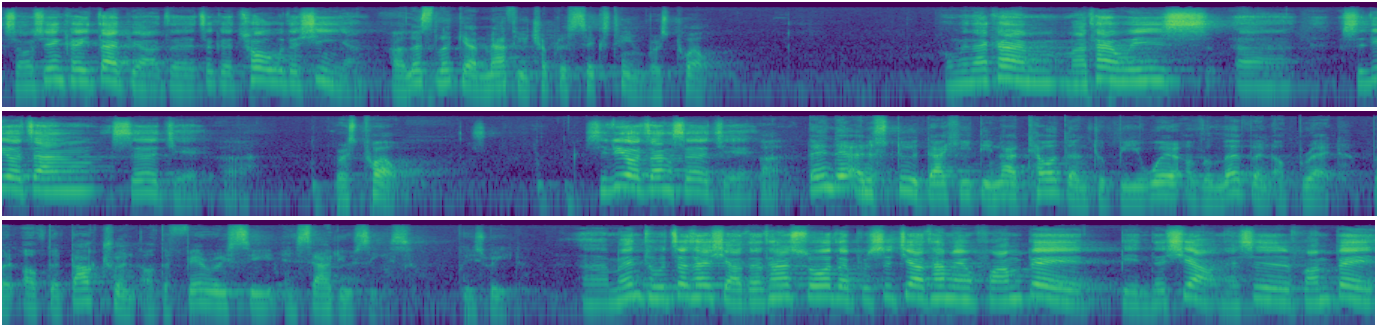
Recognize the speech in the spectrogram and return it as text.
首先可以代表着这个错误的信仰。 Uh, let's look at Matthew chapter 16, verse 12. 我们来看马太福音十呃十六章十二节， Verse 12. 十六章十二节， Uh, then they understood that he did not tell them to beware of the leaven of bread, but of the doctrine of the Pharisees and Sadducees. Please read. 呃，门徒这才晓得，他说的不是叫他们防备饼的笑，乃是防备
